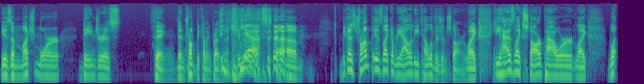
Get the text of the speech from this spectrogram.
is a much more dangerous thing than Trump becoming president. It really Yes. is. Uh, um, because Trump is like a reality television star. Like he has like star power. Like what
